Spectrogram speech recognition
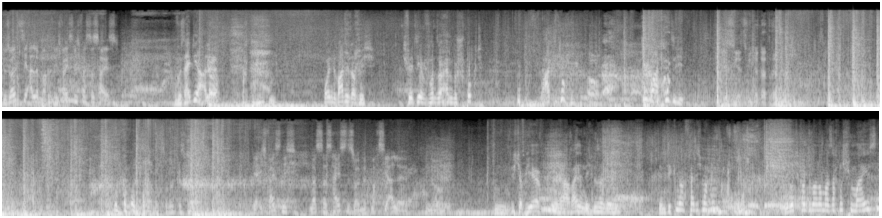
Du sollst sie alle machen. Ich weiß nicht, was das heißt. Wo seid ihr alle? Ach, da hinten. Freunde, wartet auf mich. Ich werde hier von so einem bespuckt. Wartet doch. Oh, Warten Sie. ist sie jetzt wieder da drin? Die ist einfach zurückgespawnt. Ja, ich weiß nicht, was das heißen soll mit mach sie alle. Genau. Ich glaube hier... Ja, weiß ich nicht. Müssen wir den... Den Dick noch fertig machen. Womit konnte man nochmal Sachen schmeißen?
